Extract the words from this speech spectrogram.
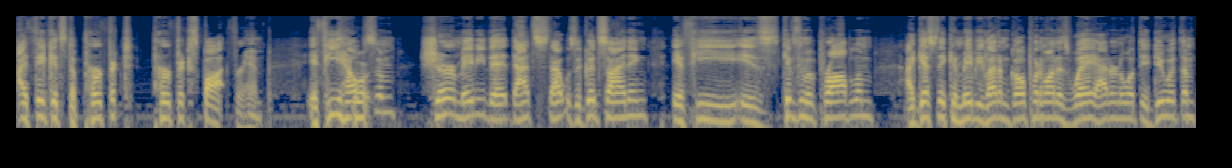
I think it's the perfect, perfect spot for him. If he helps or- them, sure, maybe that that's that was a good signing. If he is gives them a problem, I guess they can maybe let him go, put him on his way. I don't know what they do with them,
